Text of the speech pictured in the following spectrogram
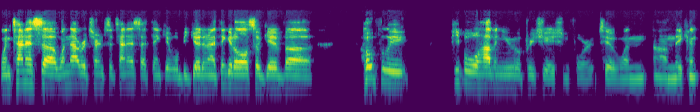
when tennis uh, when that returns to tennis, I think it will be good, and I think it'll also give uh, hopefully people will have a new appreciation for it too when um, they can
